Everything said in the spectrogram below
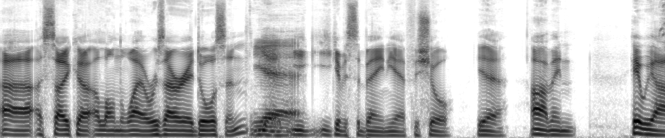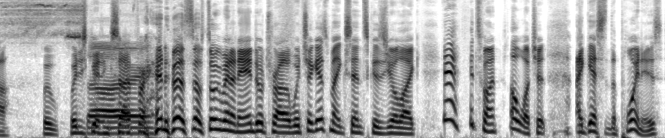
uh, Ahsoka along the way or Rosario Dawson, yeah, you, you, give us Sabine, yeah, for sure, yeah. Oh, I mean, here we are. We're, we're just so... getting so far ahead of ourselves talking about an Andor trailer, which I guess makes sense because you're like, yeah, it's fine. I'll watch it. I guess the point is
